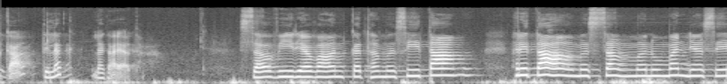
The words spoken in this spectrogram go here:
का तिलक लगाया था। सवीर्यवान कथम सीताम, हृताम समनुमन्य से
